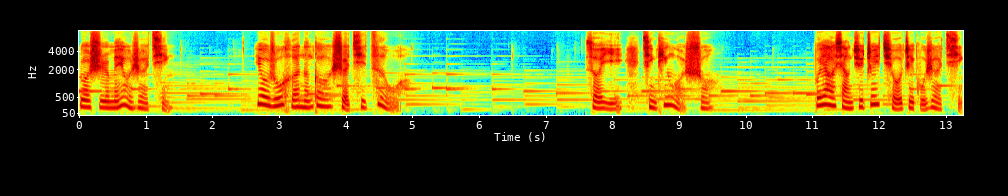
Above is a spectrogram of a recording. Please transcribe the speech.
若是没有热情，又如何能够舍弃自我？所以，请听我说，不要想去追求这股热情。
